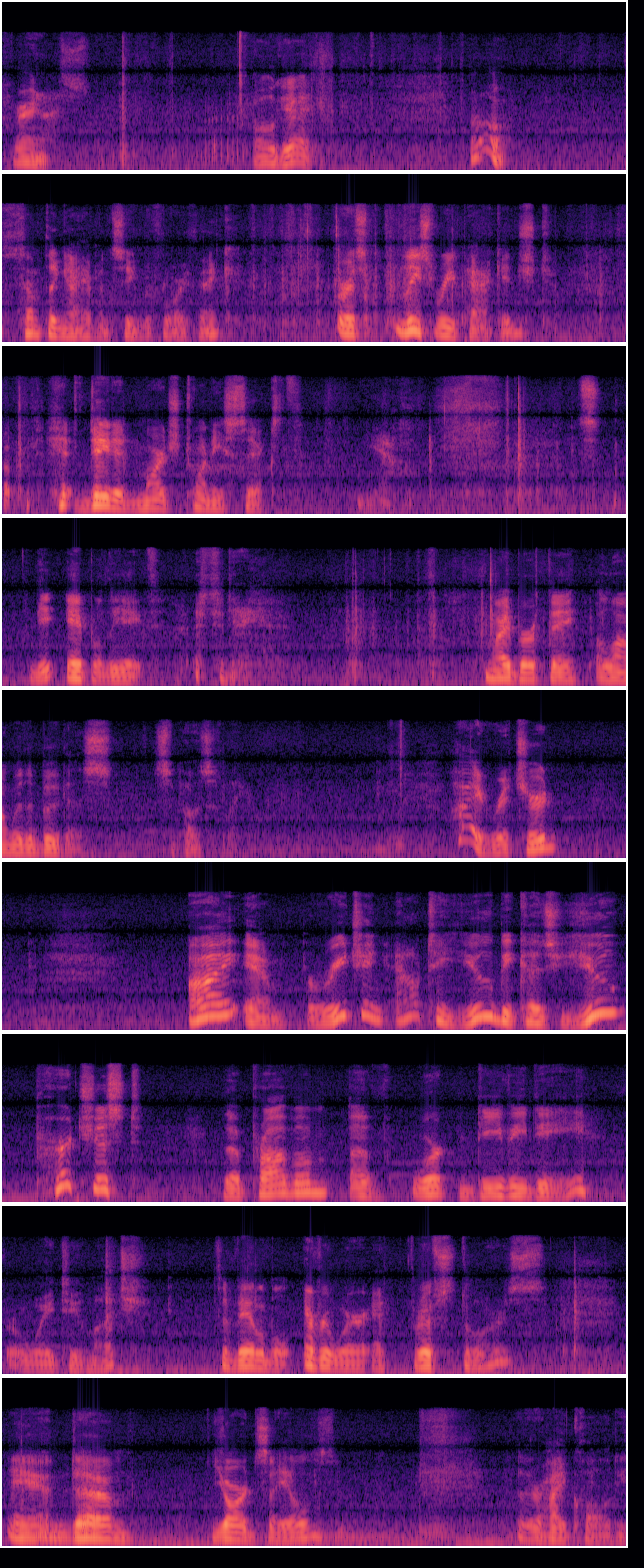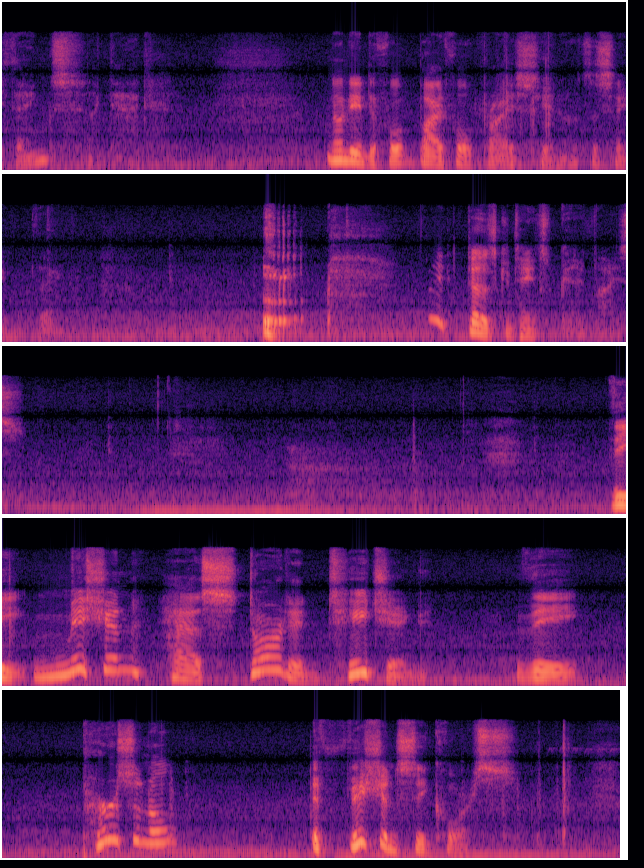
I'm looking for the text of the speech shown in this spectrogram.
Very nice. Okay. Oh, something I haven't seen before, I think. Or it's at least repackaged. Oh, dated March 26th. Yeah. It's the, April the 8th today. My birthday, along with the Buddha's, supposedly. Hi, Richard. I am reaching out to you because you purchased the Problem of Work DVD for way too much. It's available everywhere at thrift stores and um, yard sales and other high quality things like that. No need to full, buy full price, you know, it's the same thing. it does contain some good advice. The mission has started teaching the personal efficiency course.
